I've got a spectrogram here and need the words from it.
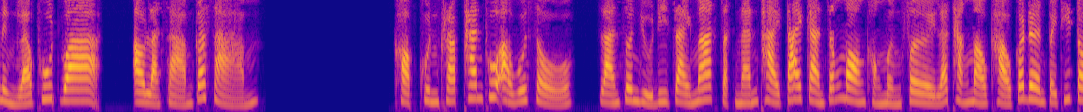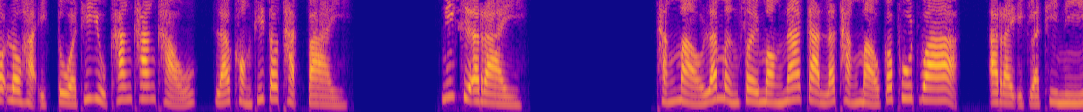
หนึ่งแล้วพูดว่า เอาละสามก็สามขอบคุณครับท่านผู้อาวุโส หลานซวนอยู่ดีใจมากจากนั้นภายใต้การจ้องมองของเหมิงเฟยและถังเหมาเขาก็เดินไปที่โต๊ะโลหะอีกตัวที่อยู่ข้างๆเขา แล้วของที่โต๊ะถัดไป นี่คืออะไร ถังเหมาและเหมิงเฟยมองหน้ากันและถังเหมาก็พูดว่า อะไรอีกละทีนี้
